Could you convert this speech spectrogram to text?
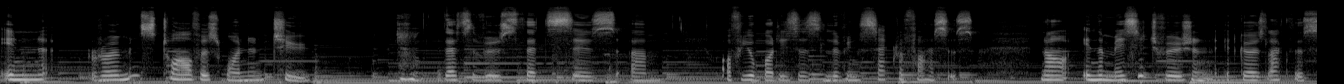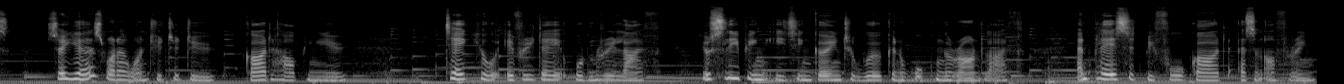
In Romans 12, verse 1 and 2, that's the verse that says, um, Offer your bodies as living sacrifices. Now, in the message version, it goes like this So here's what I want you to do God helping you. Take your everyday, ordinary life, your sleeping, eating, going to work, and walking around life, and place it before God as an offering.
